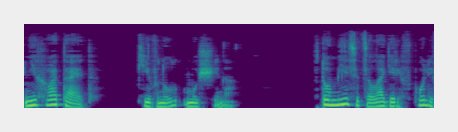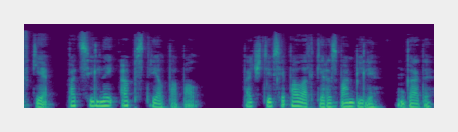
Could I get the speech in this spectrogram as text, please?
«Не хватает», — кивнул мужчина. В том месяце лагерь в Полевке под сильный обстрел попал. Почти все палатки разбомбили, гады,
